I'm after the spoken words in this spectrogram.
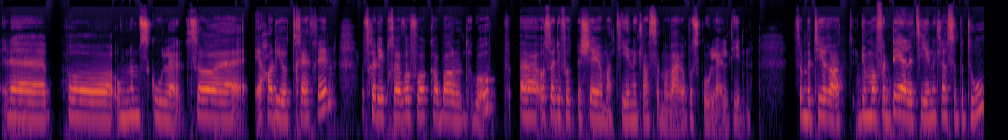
eh, På ungdomsskole så eh, har de jo tre trinn, og så skal de prøve å få kabalen til å gå opp, eh, og så har de fått beskjed om at tiende klasse må være på skole hele tiden. Som betyr at du må fordele tiende klasse på to,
